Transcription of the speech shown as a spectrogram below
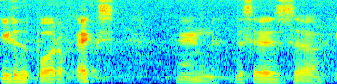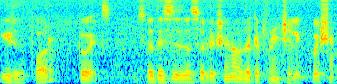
e to the power of x and this is uh, e to the power of 2x so this is the solution of the differential equation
